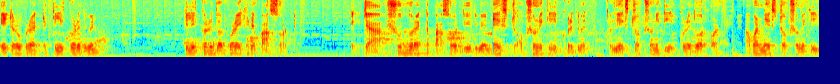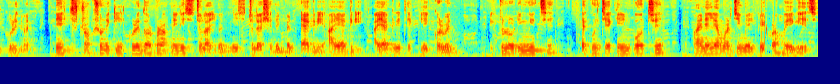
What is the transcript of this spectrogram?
এইটার উপরে একটা ক্লিক করে দিবেন। ক্লিক করে দেওয়ার পরে এখানে পাসওয়ার্ড একটা সুন্দর একটা পাসওয়ার্ড দিয়ে দিবেন। নেক্সট অপশনে ক্লিক করে দিবেন। তো নেক্সট অপশনে ক্লিক করে দেওয়ার পর আবার নেক্সট অপশনে ক্লিক করে দিবেন। নেক্সট অপশনে ক্লিক করে দেওয়ার পর আপনি নিচে চলে আসবেন। নিচে চলে এসে দেখবেন অ্যাগ্রি আই অ্যাগ্রি আই অ্যাগ্রিতে ক্লিক করবেন। একটু লোডিং নিচ্ছে। এখন চেক ইন পৌঁছে ফাইনালি আমার জিমেল ক্রিয়েট করা হয়ে গিয়েছে।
